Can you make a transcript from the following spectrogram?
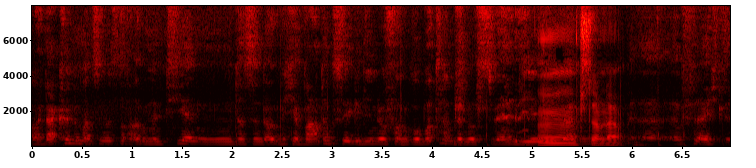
Aber da könnte man zumindest noch argumentieren, das sind irgendwelche Wartungswege, die nur von Robotern benutzt werden, die Mm, dann, stimmt, ja. äh, vielleicht, äh,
